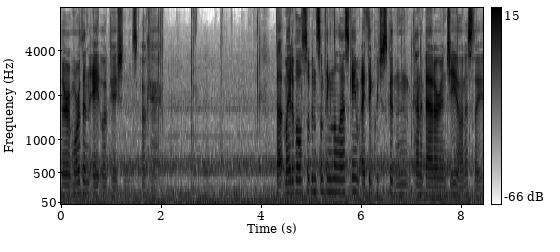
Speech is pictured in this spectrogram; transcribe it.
There are more than eight locations. Okay. That might have also been something in the last game. I think we're just getting kind of bad RNG, honestly.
